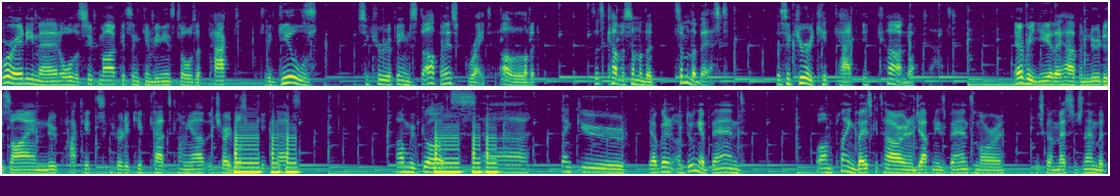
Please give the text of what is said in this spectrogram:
Already, man, all the supermarkets and convenience stores are packed to the gills Sakura themed stuff, and it's great. I love it. So let's cover some of the some of the best. The Sakura Kit Kat, you can't knock that. Every year they have a new design, new packet, Sakura Kit Kats coming out, the Cherry Blossom Kit Kats. Um, we've got, uh, thank you. Yeah, I'm doing a band. Well, I'm playing bass guitar in a Japanese band tomorrow. I'm just gonna message them, but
